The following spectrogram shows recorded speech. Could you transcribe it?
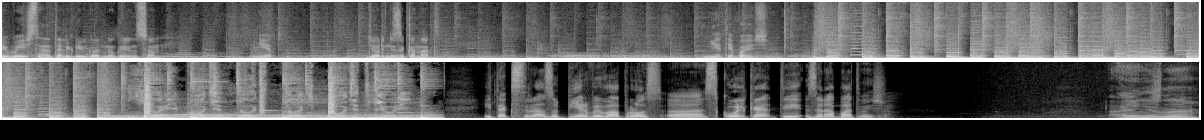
Ты боишься Наталью Григорьевну Горинсон? Нет. Дерни за канат. Нет, я боюсь. Юрий будет дуть, дуть будет Юрий. Итак, сразу первый вопрос. А, сколько ты зарабатываешь? А я не знаю.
